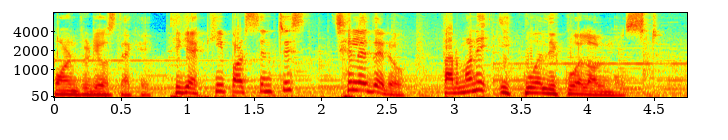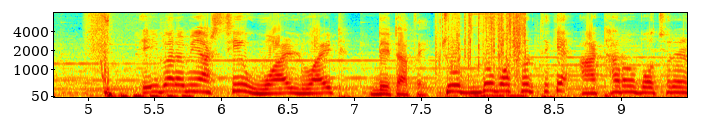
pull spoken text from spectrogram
পয়েন্ট ভিডিওস দেখে। ঠিক একই পার্সেন্টেজ ছেলেদেরও, তার মানে ইকুয়াল ইকুয়াল অলমোস্ট এইবার আমি আসছি ওয়ার্ল্ড ওয়াইড ডেটাতে চোদ্দ বছর থেকে আঠারো বছরের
